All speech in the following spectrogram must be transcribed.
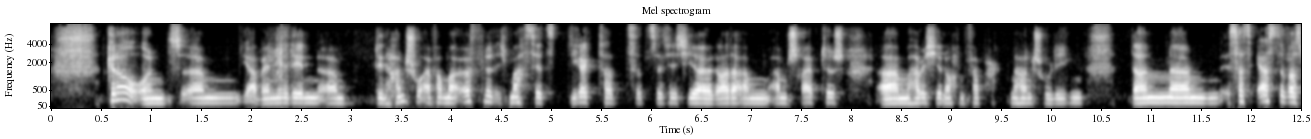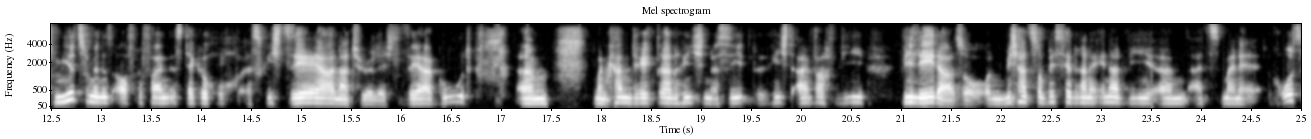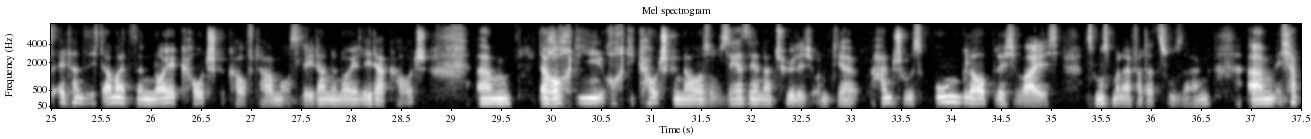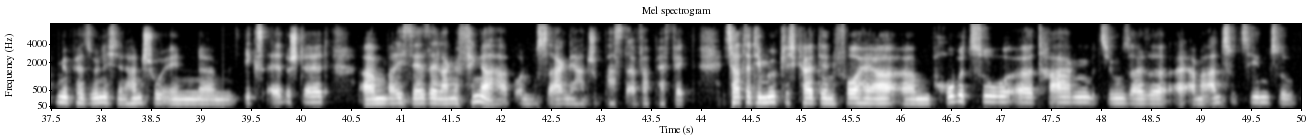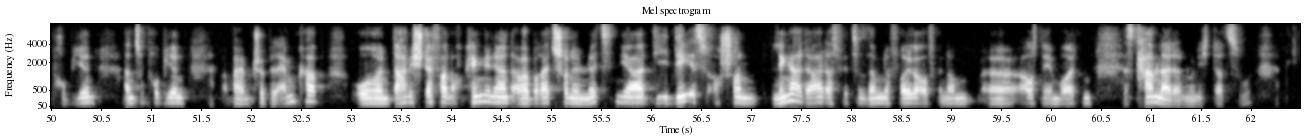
Genau, und ähm, ja, wenn ihr den ähm, den Handschuh einfach mal öffnet, ich mache es jetzt direkt tatsächlich hier gerade am, am Schreibtisch, ähm, habe ich hier noch einen verpackten Handschuh liegen, dann ähm, ist das Erste, was mir zumindest aufgefallen ist, der Geruch. Es riecht sehr natürlich, sehr gut. Ähm, man kann direkt dran riechen. Es sieht, riecht einfach wie wie Leder so. Und mich hat es so ein bisschen daran erinnert, wie ähm, als meine Großeltern sich damals eine neue Couch gekauft haben aus Leder, eine neue Ledercouch. Ähm, da roch die, roch die Couch genauso, sehr, sehr natürlich. Und der Handschuh ist unglaublich weich. Das muss man einfach dazu sagen. Ähm, ich habe mir persönlich den Handschuh in ähm, XL bestellt, ähm, weil ich sehr, sehr lange Finger habe und muss sagen, der Handschuh passt einfach perfekt. Ich hatte die Möglichkeit, den vorher ähm, Probe zu äh, tragen, beziehungsweise äh, einmal anzuziehen, zu probieren, anzuprobieren beim Triple M Cup. Und da habe ich Stefan auch kennengelernt, aber bereits schon im letzten Jahr. Die Idee ist auch schon länger da, dass wir zusammen eine Folge aufgenommen, äh, ausnehmen wollten. Es kam leider nur nicht dazu.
